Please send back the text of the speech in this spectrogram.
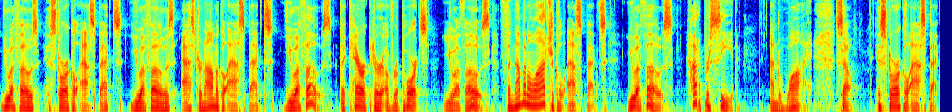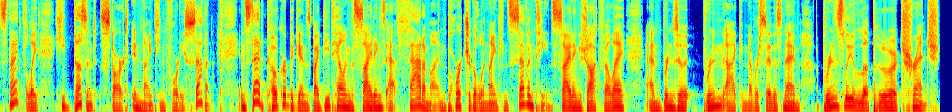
UFOs, historical aspects, UFOs, astronomical aspects, UFOs, the character of reports, UFOs, phenomenological aspects, UFOs, how to proceed, and why. So, historical aspects. Thankfully, he doesn't start in 1947. Instead, Kocher begins by detailing the sightings at Fatima in Portugal in 1917, citing Jacques Vallée and Brinsley, Brin, I can never say this name, Brinsley Le Poer Trench.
